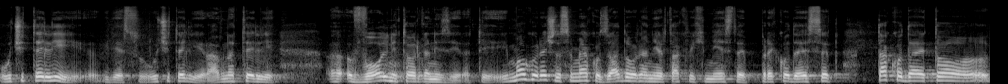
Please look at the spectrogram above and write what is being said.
učitelji, gdje su učitelji i ravnatelji voljni to organizirati. I mogu reći da sam jako zadovoljan jer takvih mjesta je preko deset, tako da je to,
